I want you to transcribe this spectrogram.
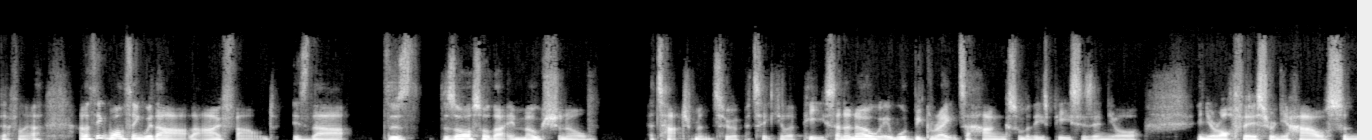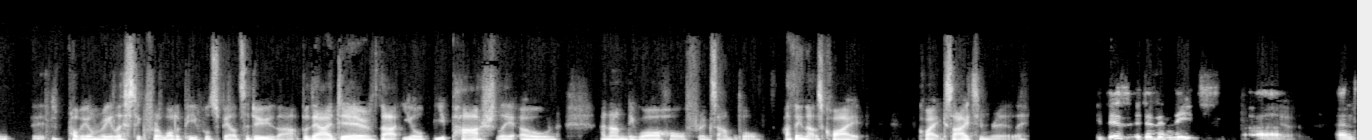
definitely. And I think one thing with art that I've found is that there's there's also that emotional attachment to a particular piece. And I know it would be great to hang some of these pieces in your in your office or in your house and it's probably unrealistic for a lot of people to be able to do that. But the idea of that you'll you partially own an Andy Warhol, for example, I think that's quite quite exciting, really. It is. It is indeed. Uh, yeah. And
